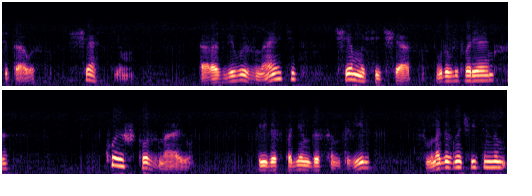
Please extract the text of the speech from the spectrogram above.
считалось счастьем. А разве вы знаете, чем мы сейчас удовлетворяемся? Кое-что знаю. И господин де Сентвиль с многозначительным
